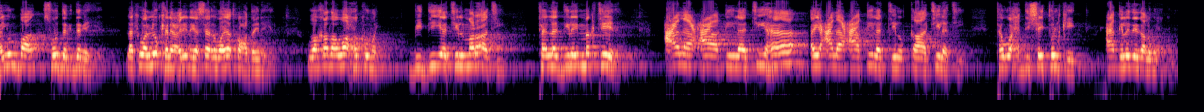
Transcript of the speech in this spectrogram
ayuunbaa soo degdegaya. Laakiin waa loo kala celinaya sia riwaayaadku caddaynaya. Waqadaa waa xukumay bidiyati lmar'ati ta la dilay magteeda calaa caaqilatiha ay calaa caaqilati alqaatilati ta wax dishay tolkeed caaqiladeeda lagu xukumay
